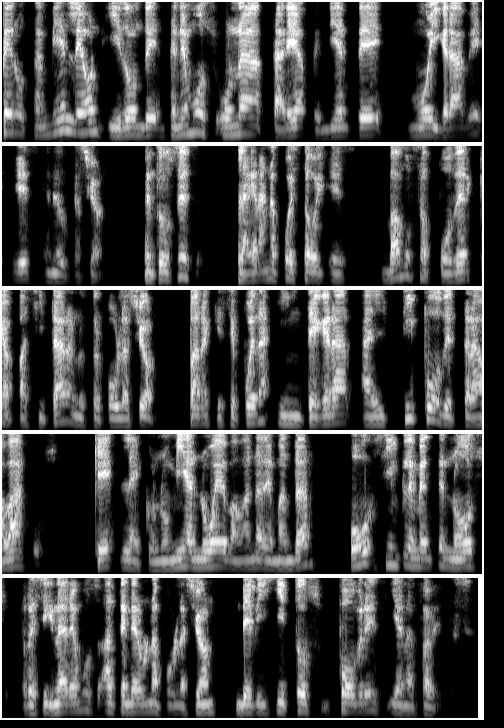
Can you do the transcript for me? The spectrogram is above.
pero también León y donde tenemos una tarea pendiente muy grave es en educación. Entonces, la gran apuesta hoy es, vamos a poder capacitar a nuestra población para que se pueda integrar al tipo de trabajos que la economía nueva van a demandar o simplemente nos resignaremos a tener una población de viejitos pobres y analfabetas.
